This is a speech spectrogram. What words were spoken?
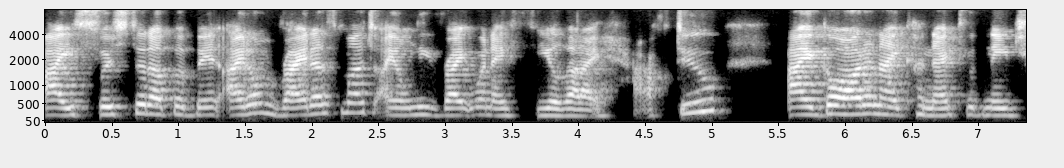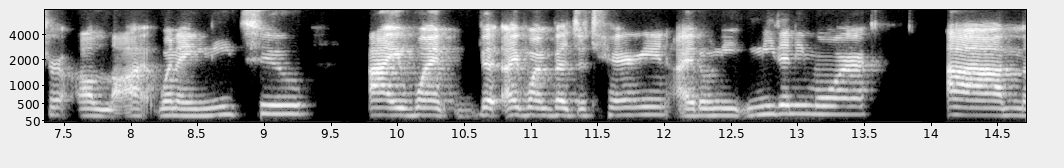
I switched it up a bit. I don't write as much. I only write when I feel that I have to. I go out and I connect with nature a lot when I need to. I went I went vegetarian. I don't eat meat anymore. Um,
